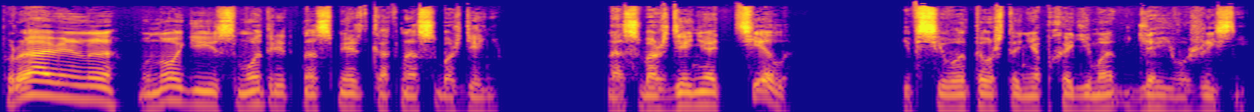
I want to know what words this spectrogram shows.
Правильно, многие смотрят на смерть как на освобождение, на освобождение от тела и всего того, что необходимо для его жизни.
